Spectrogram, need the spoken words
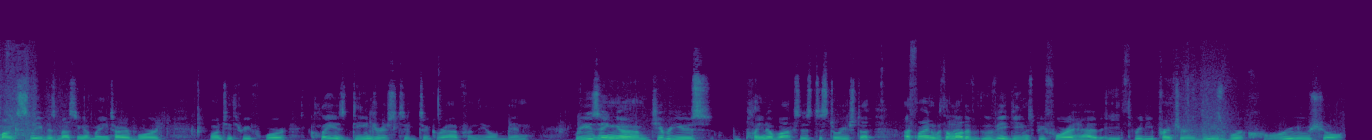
monk sleeve is messing up my entire board. One, two, three, four. Clay is dangerous to, to grab from the old bin. We're using, um, do you ever use Plano boxes to store your stuff? I find with a lot of Uwe games, before I had a 3D printer, these were crucial.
